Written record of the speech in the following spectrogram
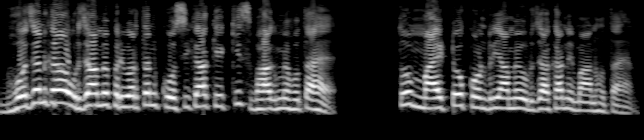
भोजन का ऊर्जा में परिवर्तन कोशिका के किस भाग में होता है? तो माइटोकॉन्ड्रिया में ऊर्जा का निर्माण होता है।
